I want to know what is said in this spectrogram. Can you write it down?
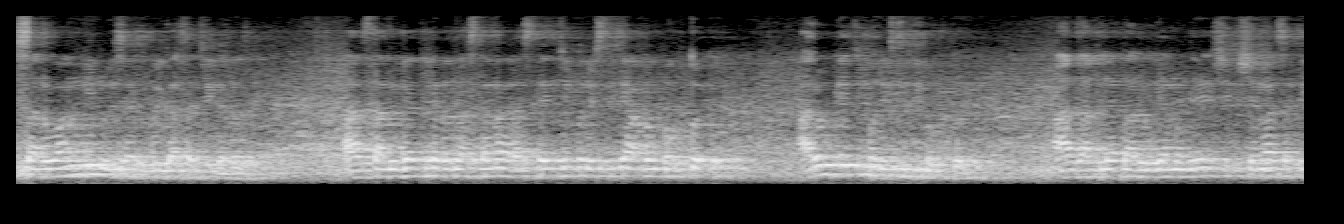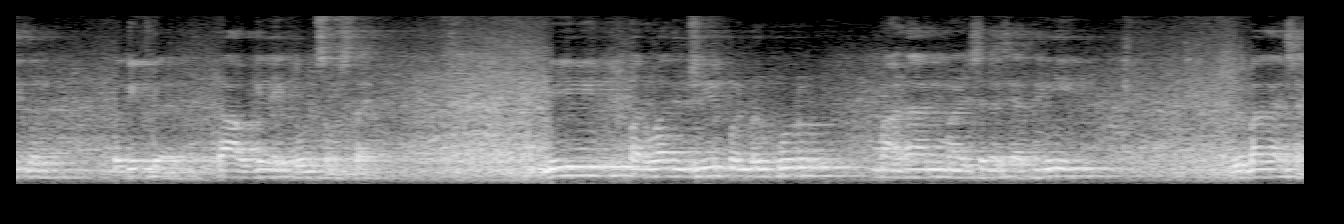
सर्वांगीण विकास- विकासाची गरज आहे. आज तालुक्यात फिरत असताना रस्त्यांची परिस्थिती आपण बघतोय. आरोग्याची परिस्थिती बघतोय. आज आपल्या तालुक्यामध्ये शिक्षणासाठी जर बघितलं तर अवघ्या एक दोन संस्था आहेत. मी परवा दिवशी पंढरपूर माढा आणि माळशिरस अशा तिन्ही विभागाच्या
